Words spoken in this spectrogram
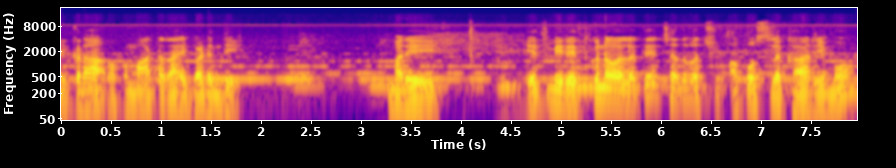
ఇక్కడ ఒక మాట రాయబడింది. మరి ఎత్తు మీరు ఎత్తుకున్న వాళ్ళైతే చదవచ్చు అపోస్తుల కార్యము.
